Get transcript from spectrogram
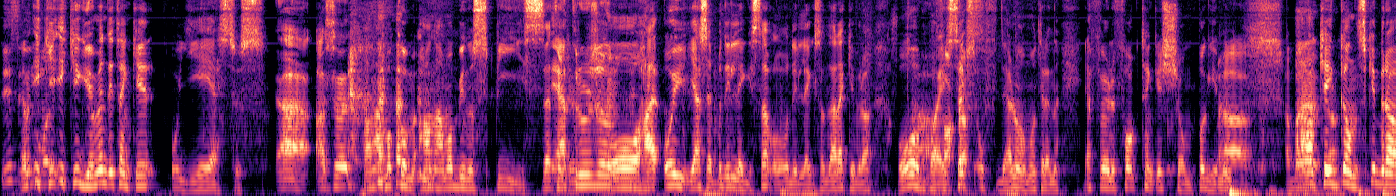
De, Ja, men ikke, ikke i gymmen. De tenker Å, Jesus. Ja, altså Han her, må komme, han her må begynne å spise. Jeg tror så... Å, her, oi, jeg ser på de legsa. Å, de legsa der er ikke bra. Å, Ja, biceps. Uff, det er noe man må trene. Jeg føler folk tenker sånn på gymmen. ja, bare, Ah, ok, ganske bra,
